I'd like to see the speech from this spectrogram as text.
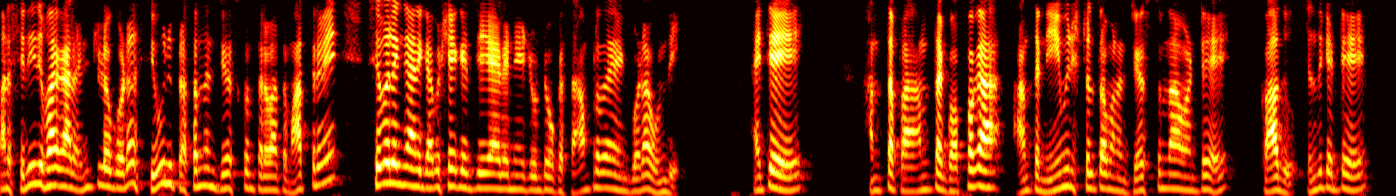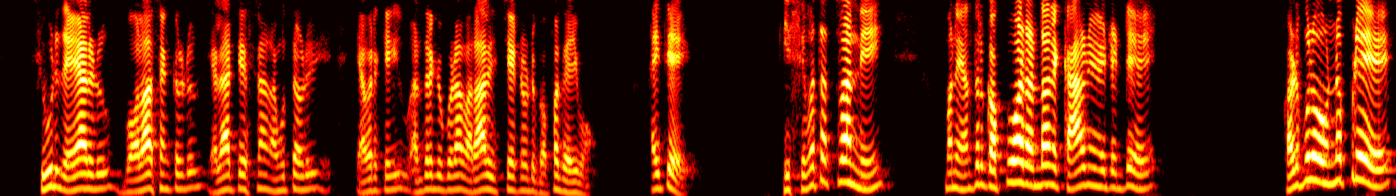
మన శరీర భాగాలన్నింటిలో కూడా శివుని ప్రసన్నం చేసుకున్న తర్వాత మాత్రమే శివలింగానికి అభిషేకం చేయాలనేటువంటి ఒక సాంప్రదాయం కూడా ఉంది. అయితే అంత అంత గొప్పగా అంత నియమనిష్టలతో మనం చేస్తున్నామంటే కాదు. ఎందుకంటే శివుడు దయాళుడు బోలాశంకరుడు ఎలా చేసినా నమ్ముతాడు. ఎవరికి అందరికీ కూడా వరాలు ఇచ్చేటువంటి గొప్ప దైవం. అయితే ఈ శివతత్వాన్ని మనం ఎంత గొప్పవాడు అనడానికి కారణం ఏంటంటే కడుపులో ఉన్నప్పుడే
